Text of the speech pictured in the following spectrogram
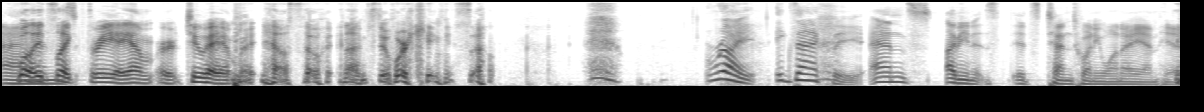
well, it's like 3 a.m. or 2 a.m. right now, so and I'm still working. So Right, exactly. And I mean it's it's 10:21 a.m. here,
